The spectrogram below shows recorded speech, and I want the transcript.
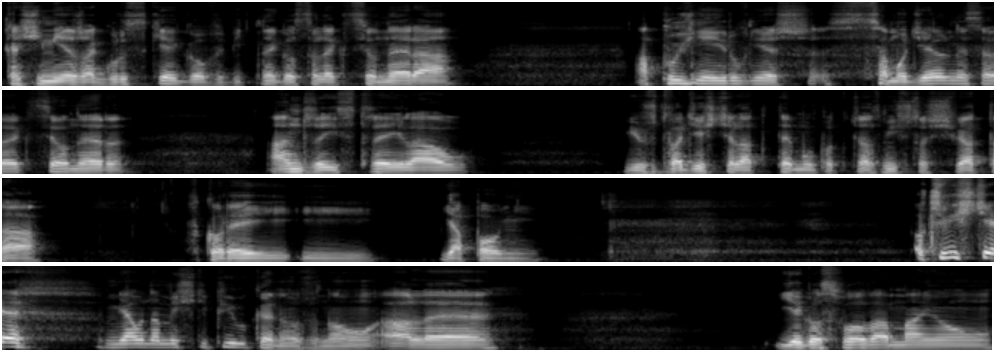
Kazimierza Górskiego, wybitnego selekcjonera, a później również samodzielny selekcjoner Andrzej Strejlał już 20 lat temu podczas Mistrzostw Świata w Korei i Japonii. Oczywiście miał na myśli piłkę nożną, ale jego słowa mają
